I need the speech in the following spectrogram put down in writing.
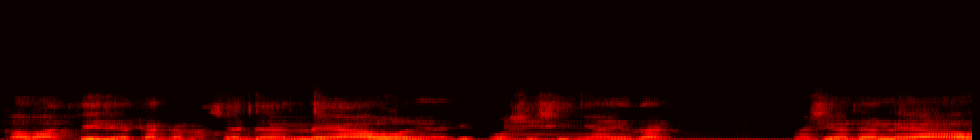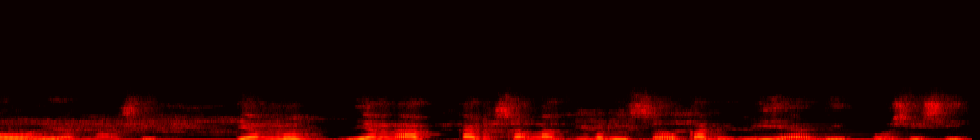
khawatir ya karena masih ada Leao ya di posisinya ya kan, masih ada Leao yang masih yang yang akan sangat merisaukan ini ya di posisi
